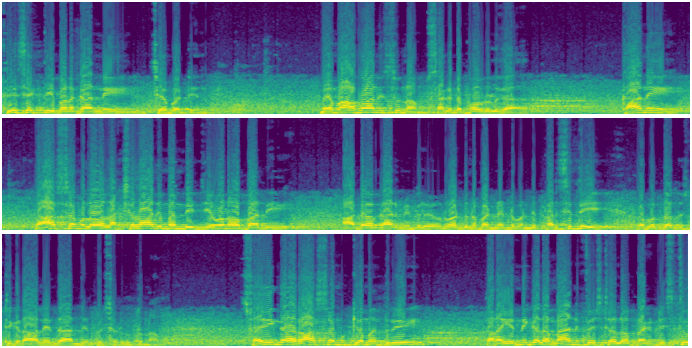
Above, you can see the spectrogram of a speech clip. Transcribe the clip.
త్రిశక్తి పథకాన్ని చేపట్టింది. మేము ఆహ్వానిస్తున్నాం సగటు పౌరులుగా. కానీ రాష్ట్రంలో లక్షలాది మంది జీవనోపాధి ఆటో కార్మికులు రోడ్డున పడినటువంటి పరిస్థితి ప్రభుత్వ దృష్టికి రాలేదా అని చెప్పేసి అడుగుతున్నాం. స్వయంగా రాష్ట్ర ముఖ్యమంత్రి తన ఎన్నికల మేనిఫెస్టోలో ప్రకటిస్తూ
